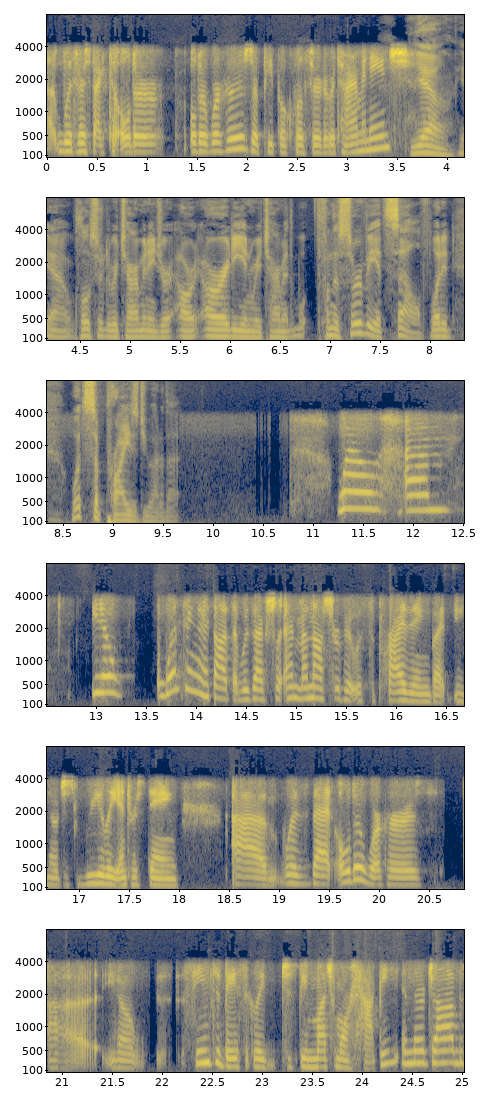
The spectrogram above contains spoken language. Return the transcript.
Uh, with respect to older older workers or people closer to retirement age? Yeah, yeah, closer to retirement age or, or already in retirement. From the survey itself, what did what surprised you out of that? Well, um, you know, one thing I thought that was actually I'm, I'm not sure if it was surprising, but you know, just really interesting um, was that older workers, uh, you know, seem to basically just be much more happy in their jobs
